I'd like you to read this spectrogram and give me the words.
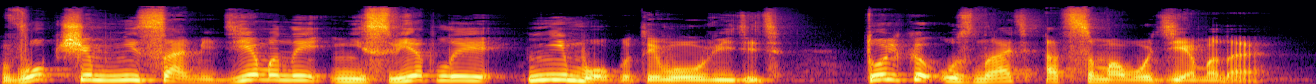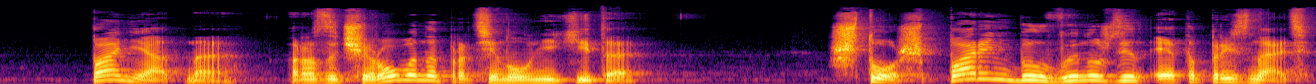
В общем, ни сами демоны, ни светлые не могут его увидеть, только узнать от самого демона. Понятно, разочарованно протянул Никита. Что ж, парень был вынужден это признать.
